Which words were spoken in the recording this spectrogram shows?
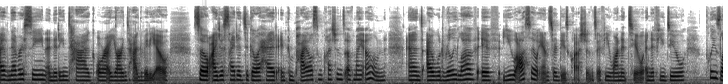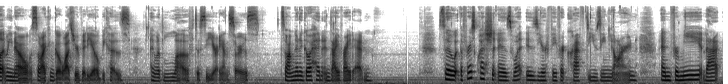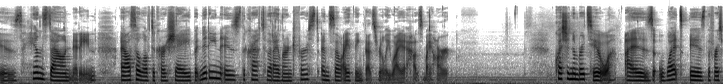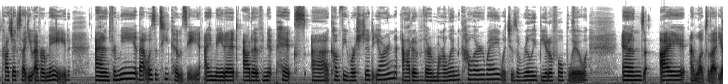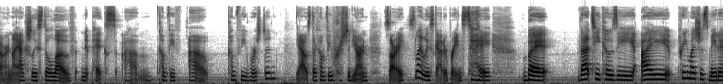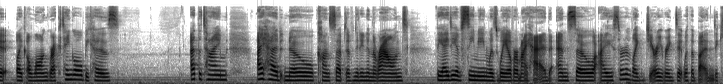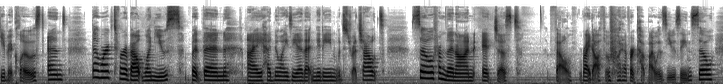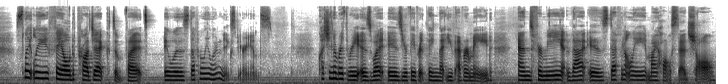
I've never seen a knitting tag or a yarn tag video. So I decided to go ahead and compile some questions of my own. And I would really love if you also answered these questions if you wanted to. And if you do, please let me know so I can go watch your video because I would love to see your answers. So I'm going to go ahead and dive right in. So, the first question is What is your favorite craft using yarn? And for me, that is hands down knitting. I also love to crochet, but knitting is the craft that I learned first, and so I think that's really why it has my heart. Question number two is What is the first project that you ever made? And for me, that was a tea cozy. I made it out of Knit Picks uh, Comfy Worsted yarn out of their Marlin colorway, which is a really beautiful blue. And I I loved that yarn. I actually still love Knit Picks um, Comfy uh, Comfy Worsted. Yeah, it was their Comfy Worsted yarn. Sorry, slightly scatterbrains today, but that tea cozy, I pretty much just made it like a long rectangle because at the time, I had no concept of knitting in the round. The idea of seaming was way over my head, and so I sort of like jerry rigged it with a button to keep it closed. And that worked for about one use, but then I had no idea that knitting would stretch out. So from then on, it just fell right off of whatever cup I was using. So, slightly failed project, but it was definitely a learning experience. Question number three is What is your favorite thing that you've ever made? And for me, that is definitely my Halstead shawl.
